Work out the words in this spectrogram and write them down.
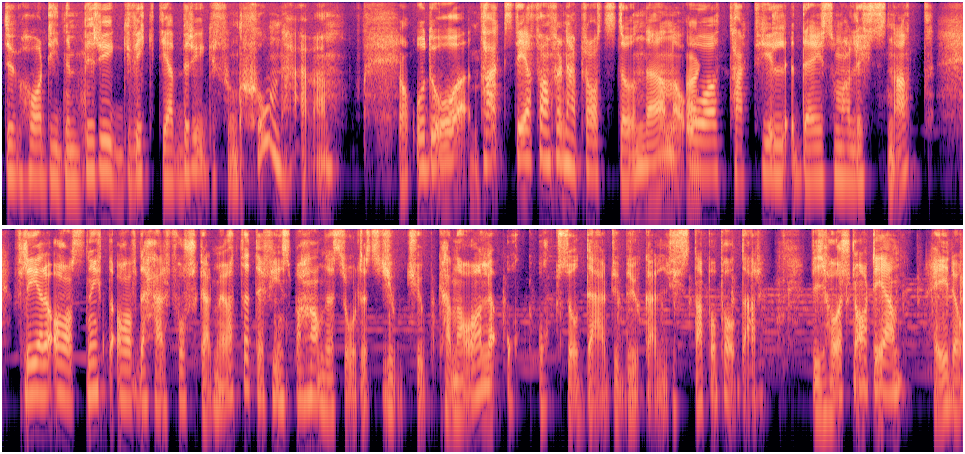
du har din brygg, viktiga bryggfunktion här. Va? Ja. Och då, tack Stefan för den här pratstunden tack. och tack till dig som har lyssnat. Flera avsnitt av det här forskarmötet det finns på Handelsrådets Youtube-kanal och också där du brukar lyssna på poddar. Vi hörs snart igen. Hej då!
